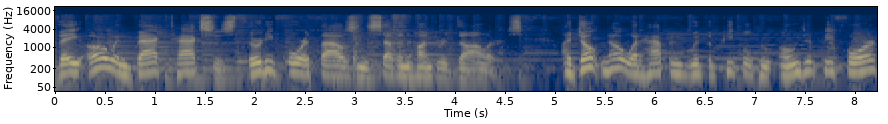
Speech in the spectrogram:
They owe in back taxes thirty four thousand seven hundred dollars. I don't know what happened with the people who owned it before.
